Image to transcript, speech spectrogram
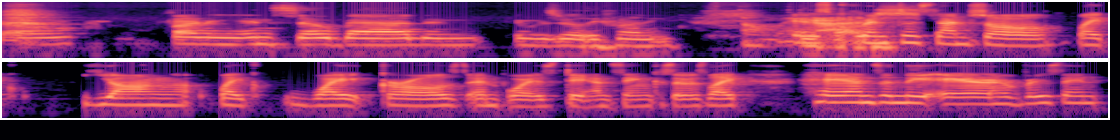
so funny and so bad, and it was really funny. oh my It was quintessential, like young, like white girls and boys dancing because it was like hands in the air and everybody saying,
